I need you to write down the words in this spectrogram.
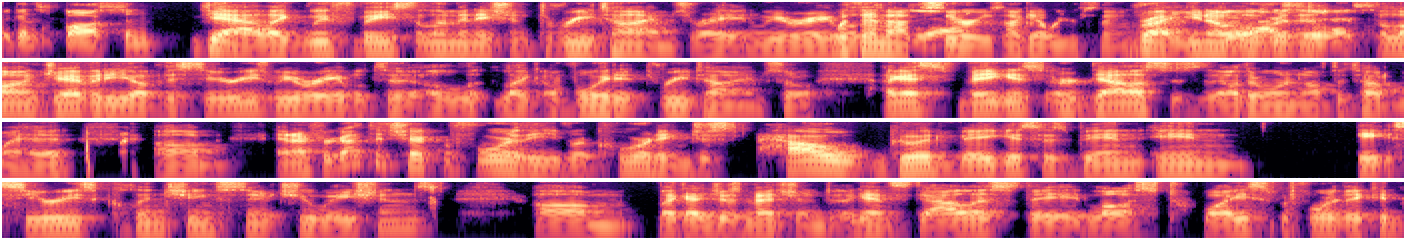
against Boston? Yeah, like we've faced elimination three times, right? And we were able within to, that yeah. series. I get what you're saying. Right. You know, yeah, over the, the longevity of the series, we were able to like avoid it three times. So I guess Vegas or Dallas is the other one off the top of my head. Um, and I forgot to check before the recording just how good Vegas has been in eight series clinching situations. Um, like I just mentioned, against Dallas, they lost twice before they could,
